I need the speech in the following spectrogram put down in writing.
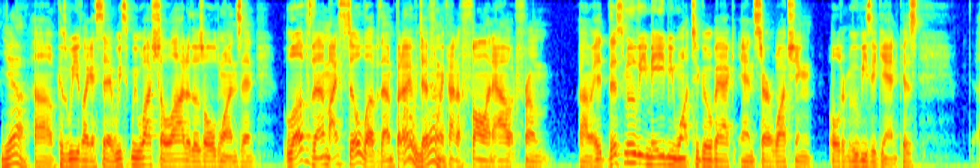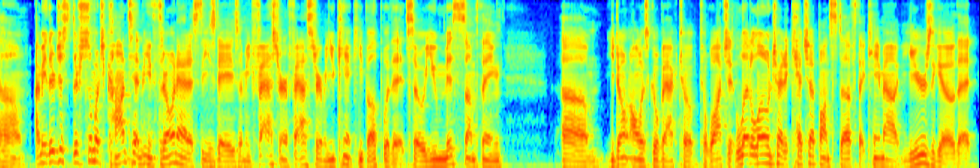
Yeah. because we like I said we we watched a lot of those old ones and loved them. I still love them, but Oh, I've yeah. definitely kind of fallen out from. Um, it, this movie made me want to go back and start watching older movies again because. Um, I mean, they're just there's so much content being thrown at us these days. I mean, faster and faster. I mean, you can't keep up with it. So you miss something. Um, you don't always go back to, to watch it, let alone try to catch up on stuff that came out years ago. That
